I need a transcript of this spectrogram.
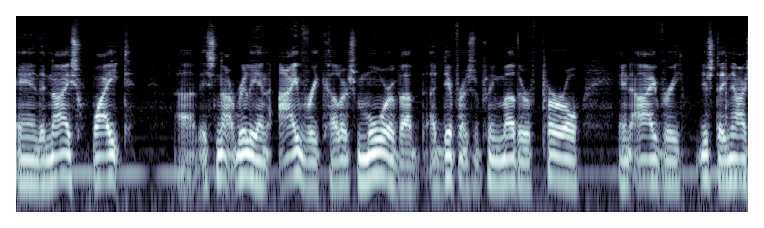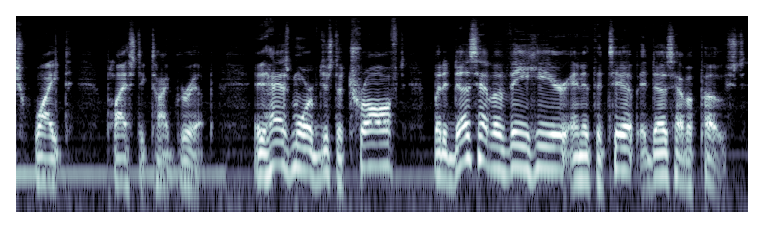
and the nice white uh, it's not really an ivory color it's more of a, a, difference between mother of pearl and ivory just a nice white plastic type grip. It has more of just a trough but it does have a V here and at the tip it does have a post.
